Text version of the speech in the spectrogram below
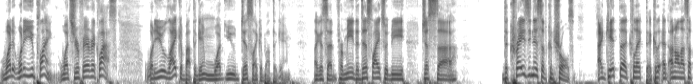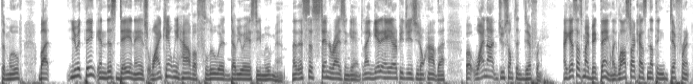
what what are you playing? What's your favorite class? What do you like about the game? What do you dislike about the game? Like I said, for me, the dislikes would be just uh, the craziness of controls. I get the click and all that stuff to move, but you would think in this day and age, why can't we have a fluid WASD movement? It's just standardized in games. And I get ARPGs, you don't have that, but why not do something different? I guess that's my big thing. Like Lost Ark has nothing different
